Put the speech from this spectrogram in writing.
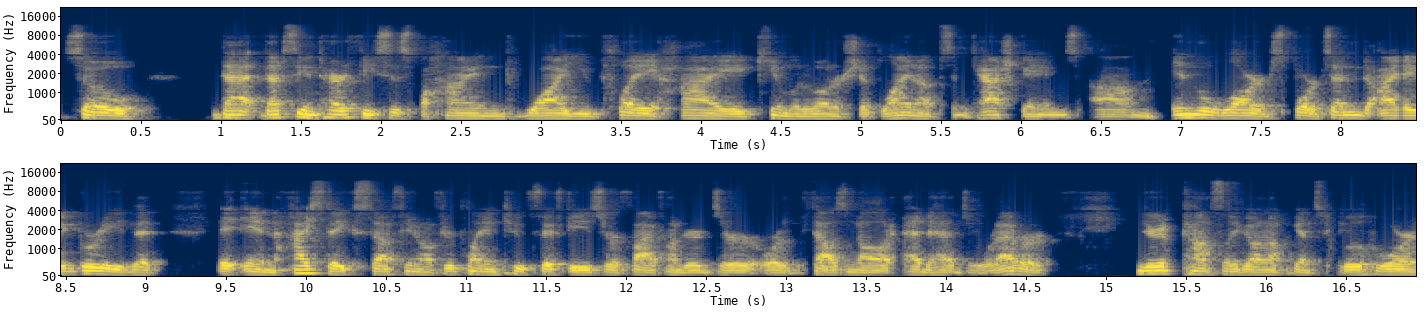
So that that's the entire thesis behind why you play high cumulative ownership lineups and cash games um, in the large sports. And i agree that in high stakes stuff you know if you're playing 250s or 500s or or thousand dollar head to heads or whatever you're constantly going up against people who are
